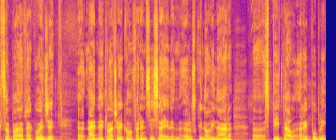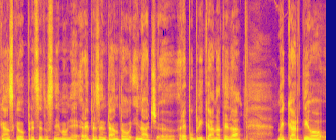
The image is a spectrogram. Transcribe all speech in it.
chcel povedať takú vec, že e, na jednej tlačovej konferencii sa jeden ruský novinár e, spýtal republikánskeho predsedu snemovne reprezentantov, ináč e, republikána teda, McCarthyho,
